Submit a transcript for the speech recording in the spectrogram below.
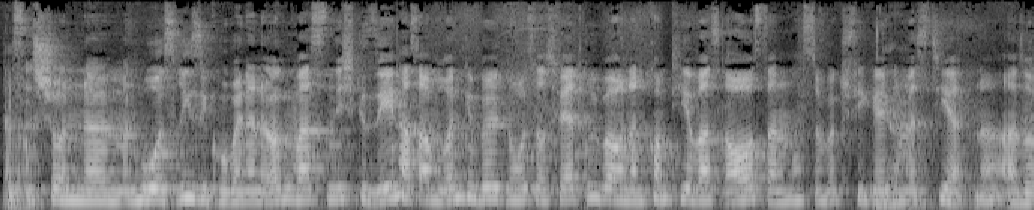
das Genau. ist schon ähm, ein hohes Risiko. Wenn dann irgendwas nicht gesehen hast am Röntgenbild, holst du das Pferd rüber und dann kommt hier was raus, dann hast du wirklich viel Geld Ja. investiert. Ne? Also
